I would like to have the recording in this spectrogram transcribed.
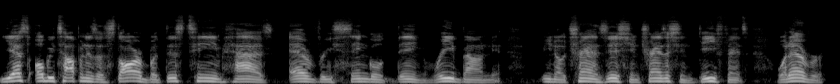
yes, Obi Toppin is a star, but this team has every single thing rebounding, you know, transition, transition defense, whatever.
